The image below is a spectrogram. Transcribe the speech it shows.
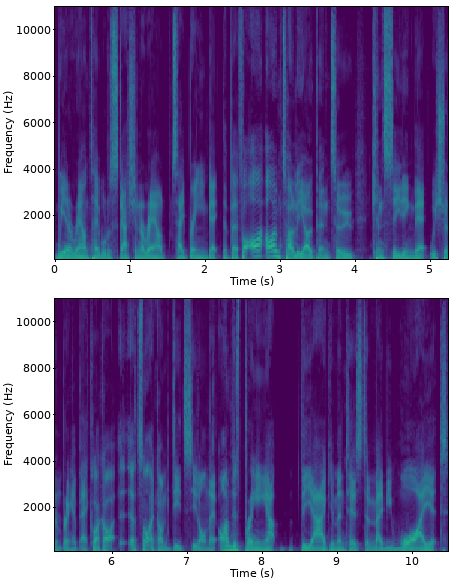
we had a roundtable discussion around, say, bringing back the biff. I, am totally open to conceding that we shouldn't bring it back. Like, I, it's not like I'm dead set on that. I'm just bringing up the argument as to maybe why it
